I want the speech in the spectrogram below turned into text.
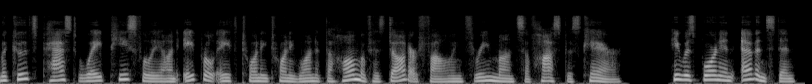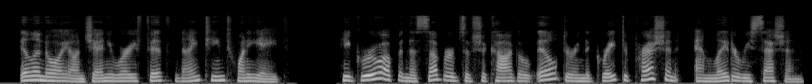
McCoots passed away peacefully on April 8, 2021, at the home of his daughter following three months of hospice care. He was born in Evanston, Illinois on January 5, 1928. He grew up in the suburbs of Chicago ill during the Great Depression and later recession.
